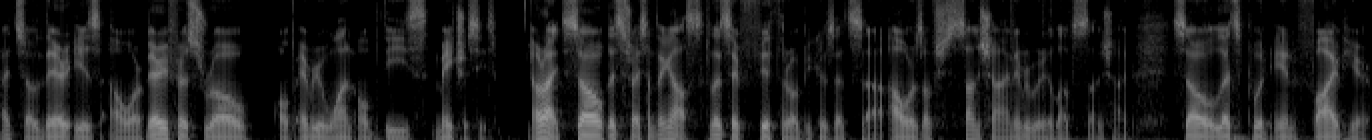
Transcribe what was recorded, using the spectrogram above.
right? So there is our very first row of every one of these matrices. All right, so let's try something else. Let's say fifth row because that's uh, hours of sunshine. Everybody loves sunshine. So let's put in five here.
